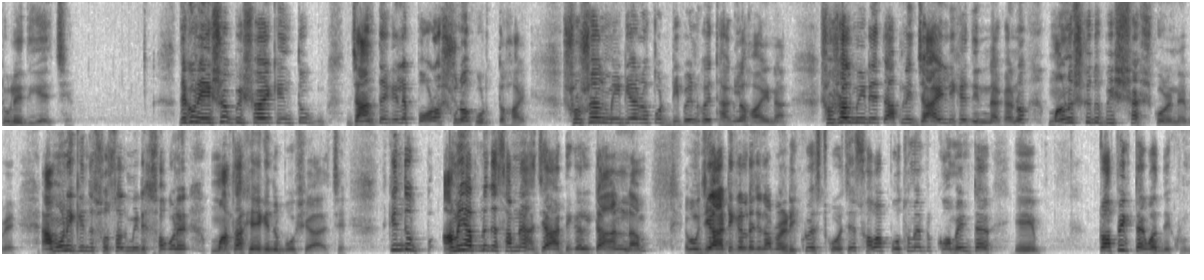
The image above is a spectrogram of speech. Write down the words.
তুলে দিয়েছে। দেখুন, এইসব বিষয়ে কিন্তু জানতে গেলে পড়াশোনা করতে হয়। সোশ্যাল মিডিয়ার উপর ডিপেন্ড হয়ে থাকলে হয় না। সোশ্যাল মিডিয়াতে আপনি যাই লিখে দিন না কেন, মানুষ কিন্তু বিশ্বাস করে নেবে। এমনই কিন্তু সোশ্যাল মিডিয়া সকলের মাথা খেয়ে কিন্তু বসে আছে। কিন্তু আমি আপনাদের সামনে যে আর্টিকেলটা আনলাম এবং যে আর্টিকেলটা যেন আপনারা রিকোয়েস্ট করেছে সবার প্রথমে একটু কমেন্টটা টপিকটা একবার দেখুন।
